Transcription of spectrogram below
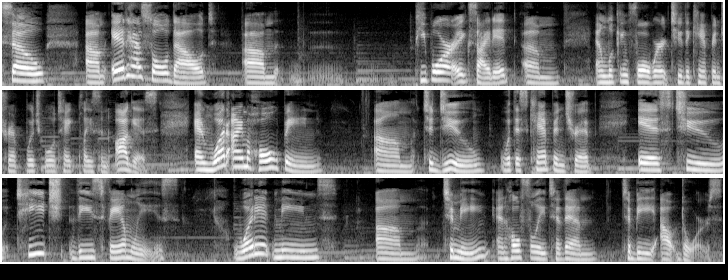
So um, it has sold out. Um, people are excited um, and looking forward to the camping trip, which will take place in August. And what I'm hoping um, to do with this camping trip is to teach these families what it means um, to me and hopefully to them to be outdoors.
